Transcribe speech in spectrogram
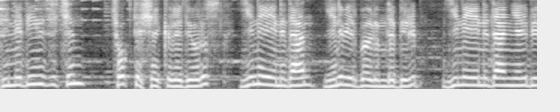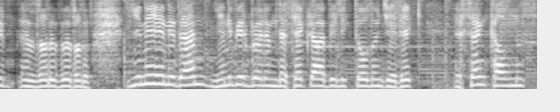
Dinlediğiniz için çok teşekkür ediyoruz. Yine yeniden yeni bir bölümde bir yine yeniden yeni bir yine yeniden yeni bir bölümde tekrar birlikte oluncaya dek esen kalınız,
